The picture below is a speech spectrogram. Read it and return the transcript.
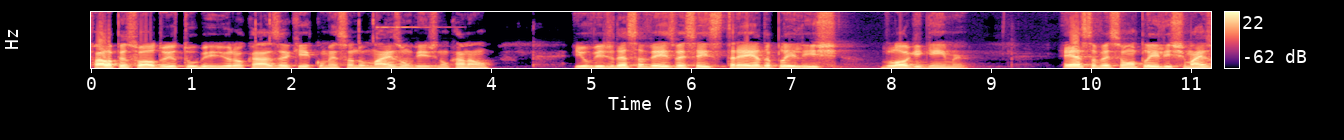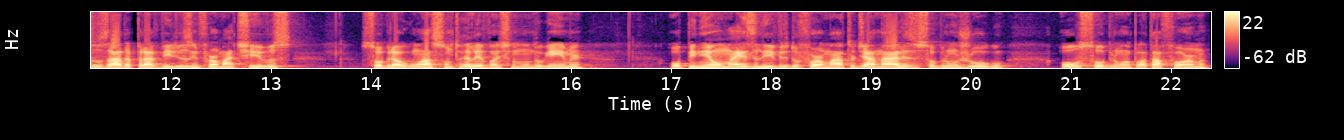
Fala pessoal do YouTube, Eurocasa aqui, começando mais um vídeo no canal. E o vídeo dessa vez vai ser a estreia da playlist Vlog Gamer. Essa vai ser uma playlist mais usada para vídeos informativos sobre algum assunto relevante no mundo gamer, opinião mais livre do formato de análise sobre um jogo ou sobre uma plataforma,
